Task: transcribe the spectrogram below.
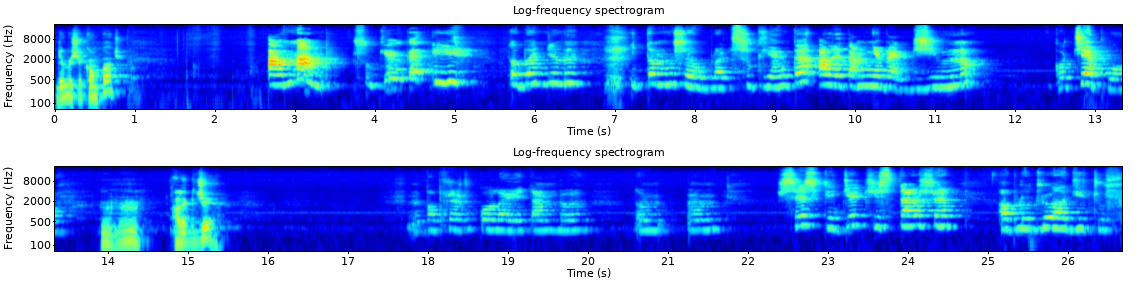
Idziemy się kąpać? A mam sukienkę i to będziemy i to ubrać sukienkę, ale tam nie będzie zimno, tylko ciepło. Mhm. Ale gdzie? Do przedszkola i tam były um, wszystkie dzieci starsze oprócz rodziców.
